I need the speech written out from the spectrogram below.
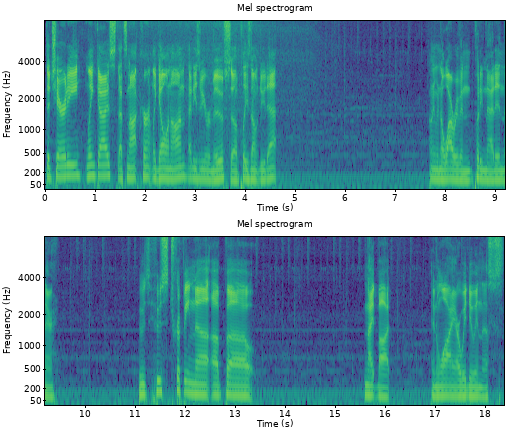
the charity link, guys. That's not currently going on. That needs to be removed, so please don't do that. I don't even know why we're even putting that in there. Who's who's tripping uh, up uh, Nightbot, and why are we doing this?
